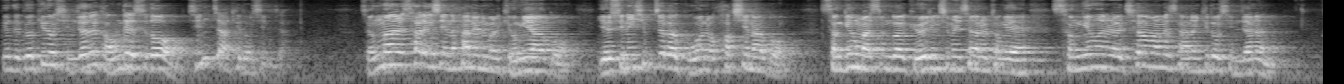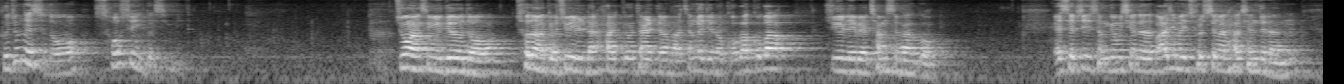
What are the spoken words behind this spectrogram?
그런데 그 기독 신자들 가운데서도 진짜 기독 신자, 정말 살아계신 하나님을 경외하고 예수님 십자가 구원을 확신하고 성경 말씀과 교회 중심의 생활을 통해 성령 은혜를 체험하면서 하는 기독 신자는 그 중에서도 소수인 것입니다. 중학생이 되어도 초등학교 주일 학교 다닐 때와 마찬가지로 꼬박꼬박 주일 예배 참석하고 SFC 성경 시간에도 빠짐없이 출석한 학생들은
